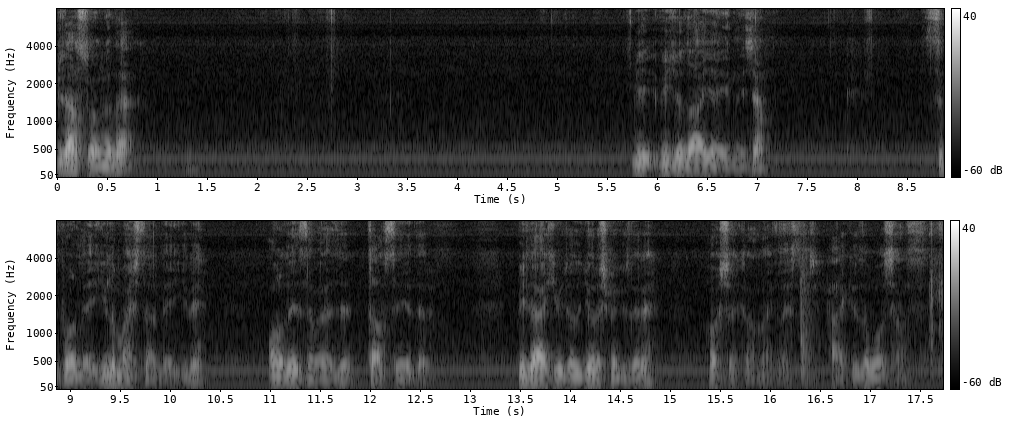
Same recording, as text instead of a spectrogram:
Biraz sonra da bir video daha yayınlayacağım. Sporla ilgili, maçlarla ilgili. Onu da izlemenizi tavsiye ederim. Bir dahaki videoda görüşmek üzere. Hoşçakalın arkadaşlar. Herkese bol şans.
